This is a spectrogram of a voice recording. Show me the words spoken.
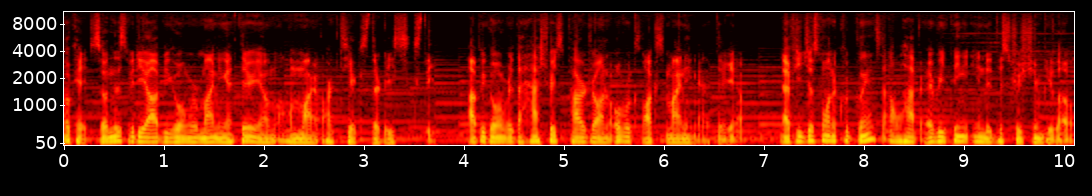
Okay, so in this video, I'll be going over mining Ethereum on my RTX 3060. I'll be going over the hash rates, power draw, and overclocks mining Ethereum. Now, if you just want a quick glance, I'll have everything in the description below.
